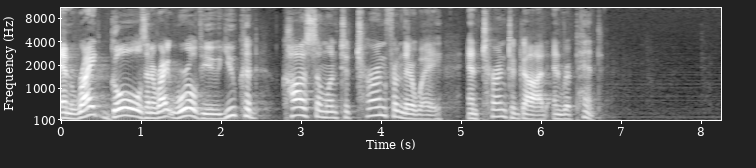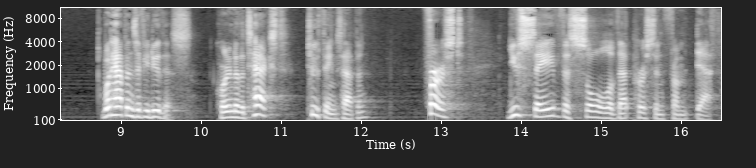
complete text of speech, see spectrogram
and right goals and a right worldview, you could cause someone to turn from their way and turn to God and repent. What happens if you do this? According to the text, two things happen. First, you save the soul of that person from death.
